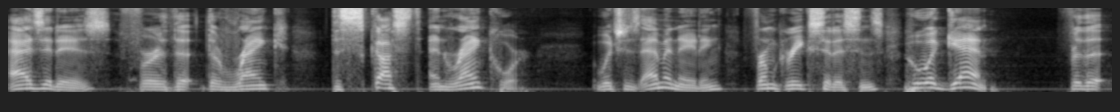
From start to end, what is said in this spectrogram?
as it is for the, the rank disgust and rancor which is emanating from Greek citizens who, again, for the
